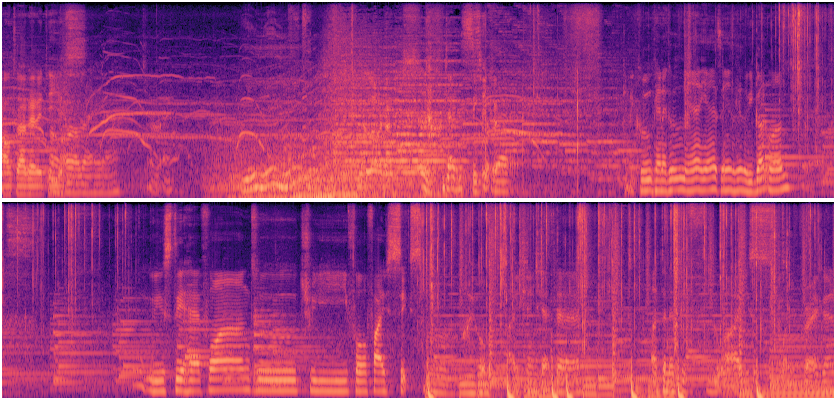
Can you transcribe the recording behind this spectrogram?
Ultra rarity, Oh, yes. alright, yeah. Alright. Hello, darkness. That's secret. Secret. Kinda cool, kinda cool. Yeah, yes, yes, yes, we got one. We still have one, two, three, four, five, six. Hmm, I hope I can get the alternative blue eyes white dragon.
